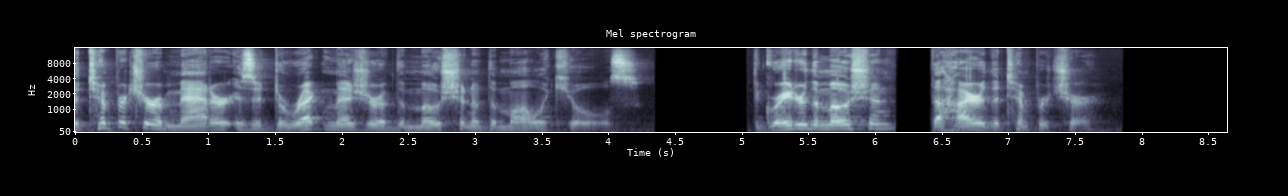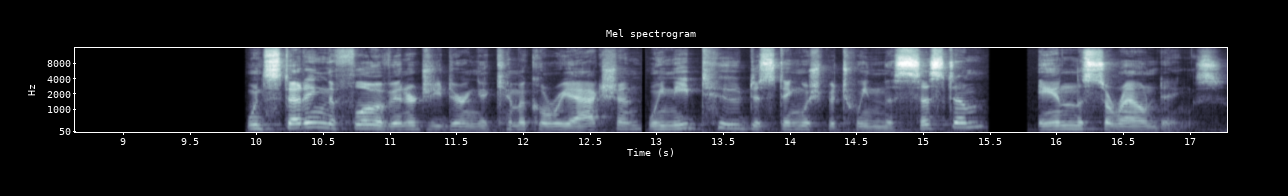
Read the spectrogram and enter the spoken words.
The temperature of matter is a direct measure of the motion of the molecules. The greater the motion, the higher the temperature. When studying the flow of energy during a chemical reaction, we need to distinguish between the system and the surroundings.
